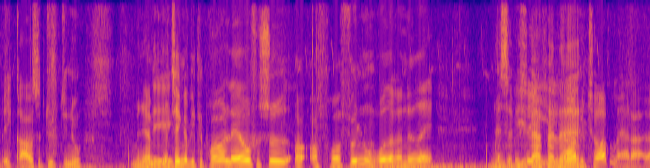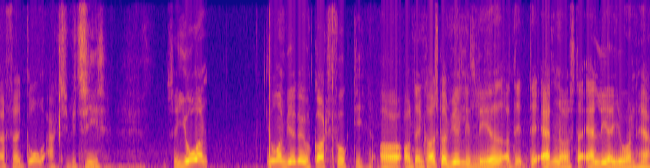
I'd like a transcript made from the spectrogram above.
vi ikke gravet så dybt endnu. Men jeg, jeg tænker, vi kan prøve at lave forsøget og, og prøve at følge nogle rødder dernede af. Men Altså, vi er se, i hvert fald, heroppe øh, i toppen er der i hvert fald god aktivitet. Så jorden, jorden virker jo godt fugtig, og, og den kan også godt virke lidt leret, og det, det er den også. Der er ler i jorden her.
